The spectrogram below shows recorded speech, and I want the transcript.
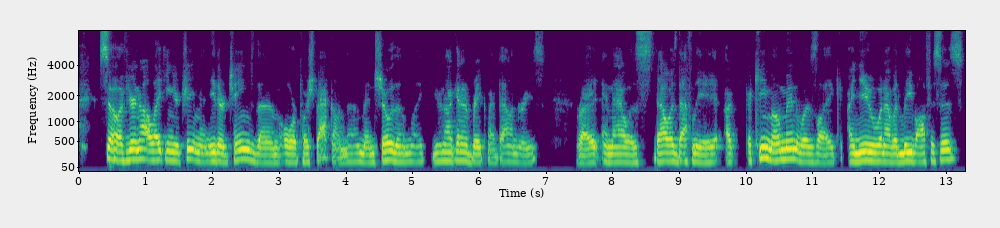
so if you're not liking your treatment, either change them or push back on them and show them like you're not going to break my boundaries, right? And that was that was definitely a, a key moment. Was like I knew when I would leave offices,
